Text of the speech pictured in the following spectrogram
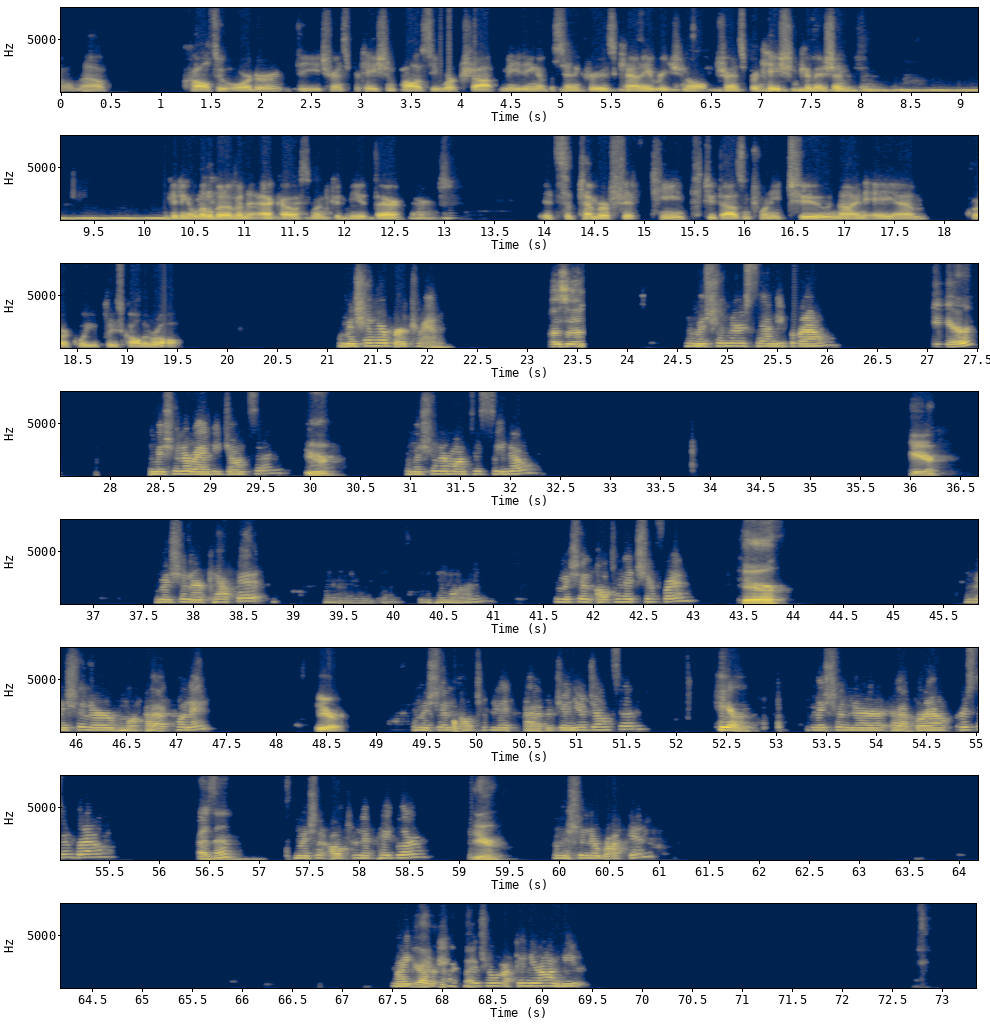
I will now call to order the Transportation Policy Workshop meeting of the Santa Cruz County Regional Transportation Commission. I'm getting a little bit of an echo, someone could mute there. It's September 15th, 2022, 9 a.m. Clerk, will you please call the roll? Commissioner Bertrand, Present. Commissioner Sandy Brown, Here. Commissioner Randy Johnson, Here. Commissioner Montesino, Here. Commissioner Caput. and him on. Commission alternate Schiffrin, Here. Commissioner Mo- uh, Koenig, Here. Commission alternate uh, Virginia Johnson, Here. Commissioner uh, Brown, Kristen Brown, Present. Commission alternate Pegler, Here. Commissioner Rotkin. Mike, You're on you're- mute, Mike. Commissioner Rotkin, you're on mute.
